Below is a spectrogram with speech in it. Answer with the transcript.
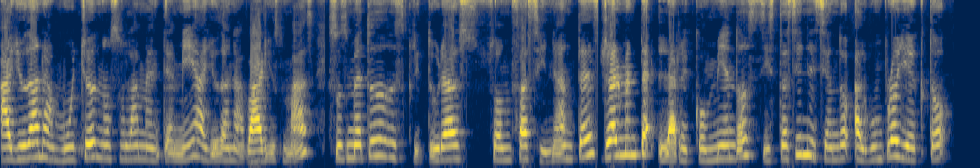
ayudan a muchos, no solamente a mí, ayudan a varios más. Sus métodos de escritura son fascinantes. Realmente la recomiendo si estás iniciando algún proyecto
